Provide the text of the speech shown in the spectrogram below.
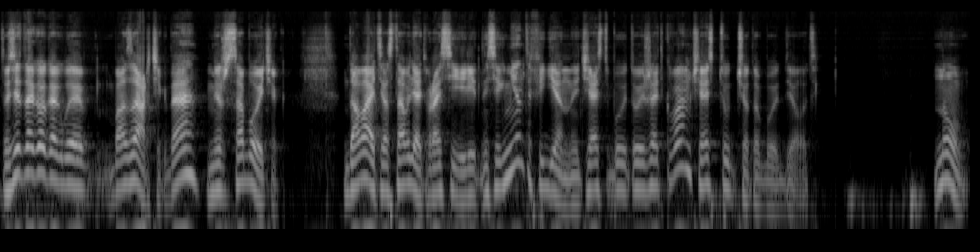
То есть это такой, как бы, базарчик, да, между собойчик. Давайте оставлять в России элитный сегмент офигенный, часть будет уезжать к вам, часть тут что-то будет делать. Ну,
